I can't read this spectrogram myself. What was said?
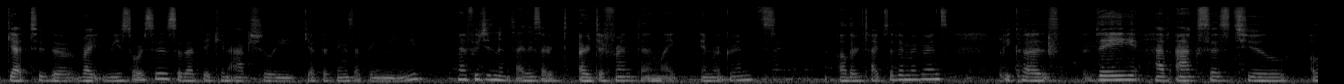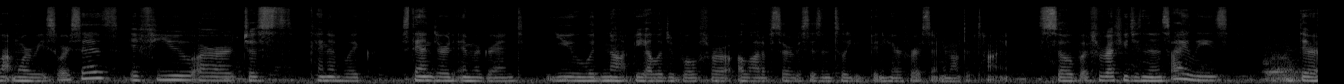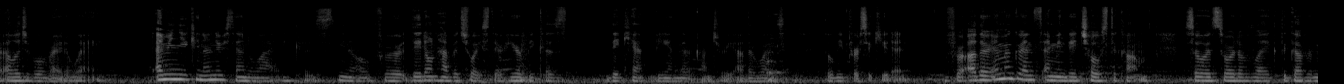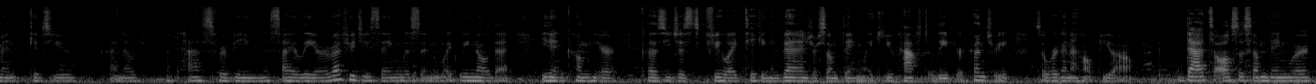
get to the right resources so that they can actually get the things that they need. Refugees and asylees are, are different than like immigrants, other types of immigrants, because they have access to a lot more resources. If you are just kind of like standard immigrant, you would not be eligible for a lot of services until you've been here for a certain amount of time. So, but for refugees and asylees, they're eligible right away. I mean, you can understand why, because you know, for they don't have a choice. They're here because they can't be in their country, otherwise they'll be persecuted. For other immigrants, I mean, they chose to come, so it's sort of like the government gives you kind of a pass for being an asylee or a refugee saying, listen, like we know that you didn't come here because you just feel like taking advantage or something, like you have to leave your country, so we're going to help you out. That's also something where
